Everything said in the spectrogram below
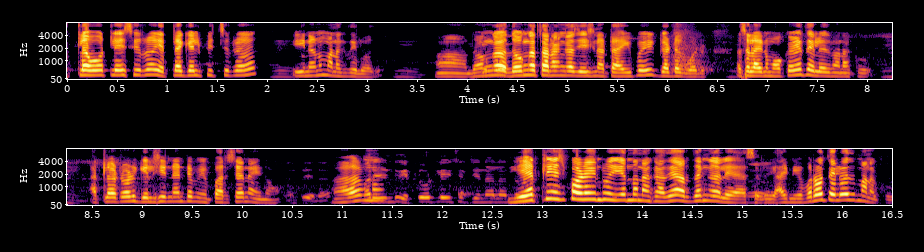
ఎట్లా ఓట్లు వేసిర్రో ఎట్లా గెలిపించిర్రో ఈయనను మనకు తెలియదు దొంగ దొంగతనంగా చేసినట్టు అయిపోయి గడ్డకు పడు అసలు ఆయన ముఖమే తెలియదు మనకు. అట్లాంటి గెలిచిండంటే మేము పరిచయం అయినాం. ఎట్లా వేసి పడైనరు ఏందో నాకు అదే అర్థం కాలే అసలు. ఆయన ఎవరో తెలియదు మనకు.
